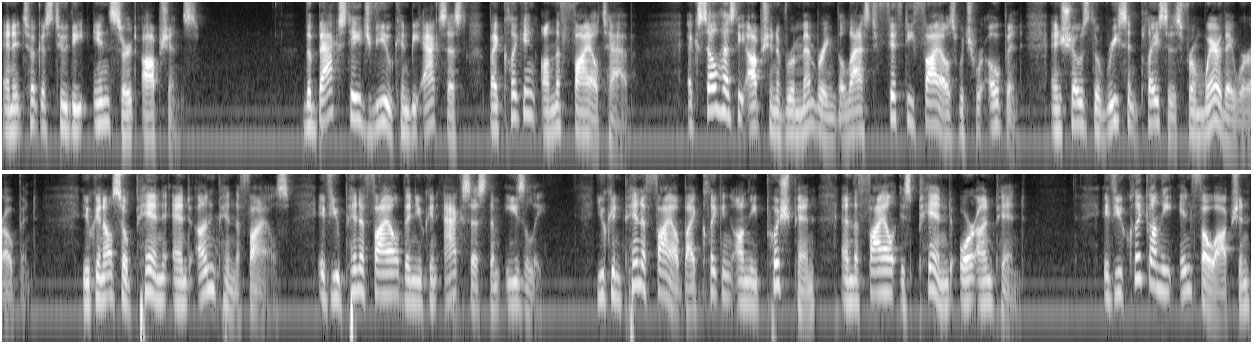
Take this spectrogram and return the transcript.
and it took us to the Insert options. The Backstage view can be accessed by clicking on the File tab. Excel has the option of remembering the last 50 files which were opened and shows the recent places from where they were opened. You can also pin and unpin the files. If you pin a file, then you can access them easily. You can pin a file by clicking on the push pin and the file is pinned or unpinned. If you click on the Info option,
